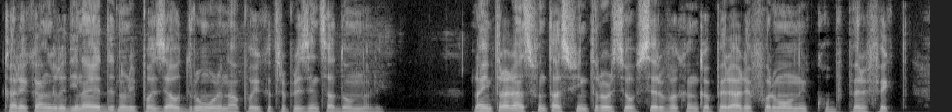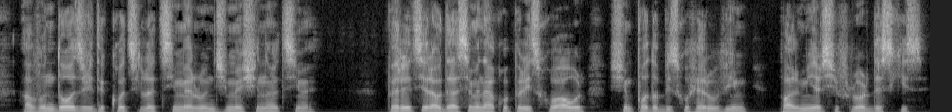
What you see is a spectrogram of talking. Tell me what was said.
care ca în grădina Edenului păzeau drumul înapoi către prezența Domnului. La intrarea în Sfânta Sfintelor se observă că încăperea are forma unui cub perfect, având 20 de coți lățime, lungime și înălțime. Pereții erau de asemenea acoperiți cu aur și împodobiți cu heruvimi, palmieri și flori deschise.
